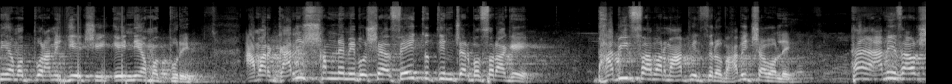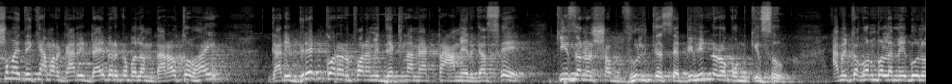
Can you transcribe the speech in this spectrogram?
নিয়ামতপুর আমি গিয়েছি, এই নিয়ামতপুরে। আমার গাড়ির সামনে আমি বসে আছি, এই তো তিন চার বছর আগে। ভাবিসা আমার মাহফিল ছিল ভাবিসা বলে। হ্যাঁ আমি যাওয়ার সময় দেখি আমার গাড়ির ড্রাইভারকে বললাম, দাঁড়াও তো ভাই গাড়ি ব্রেক করার পর আমি দেখলাম একটা আমের গাছে কি যেন সব ঝুলতেছে, বিভিন্ন রকম কিছু। আমি তখন বললাম, এগুলো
